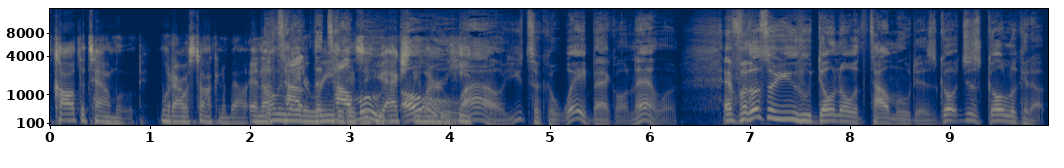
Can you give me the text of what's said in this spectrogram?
called the Talmud. What I was talking about, and the, only Tal- way to the read it is if you actually oh, learn Hebrew. wow, you took a way back on that one. And for those of you who don't know what the Talmud is, go just go look it up.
